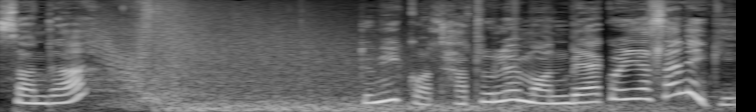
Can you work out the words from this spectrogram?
চন্দ্ৰা তুমি কথাটোলৈ মন বেয়া কৰি আছা নেকি?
